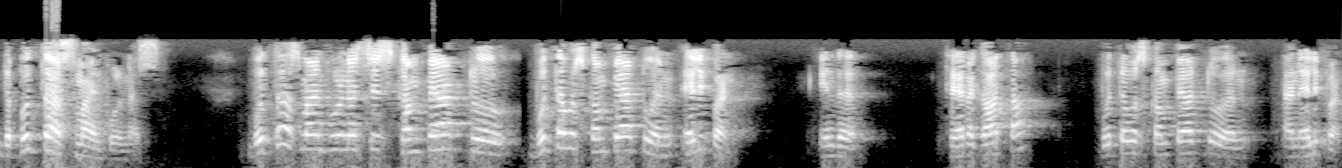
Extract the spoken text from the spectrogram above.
the Buddha's mindfulness. Buddha's mindfulness is compared to, Buddha was compared to an elephant. In the Theragatha, Buddha was compared to an, an elephant.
